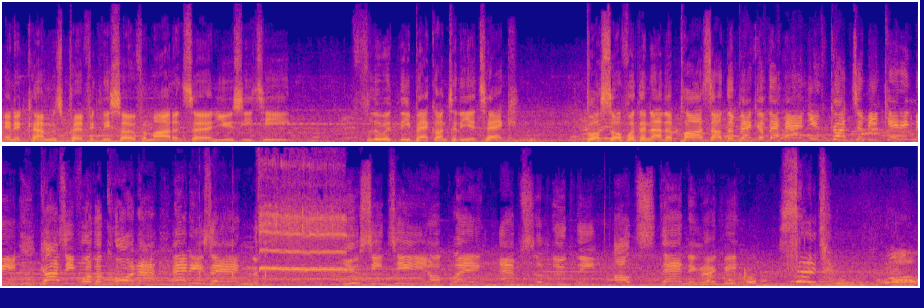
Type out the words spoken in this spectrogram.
And it comes perfectly so from Ardenser and UCT fluidly back onto the attack. Bossov with another pass out the back of the hand. You've got to be kidding me. Ghazi for the corner, and he's in. UCT are playing absolutely outstanding rugby. Sit. Oh.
